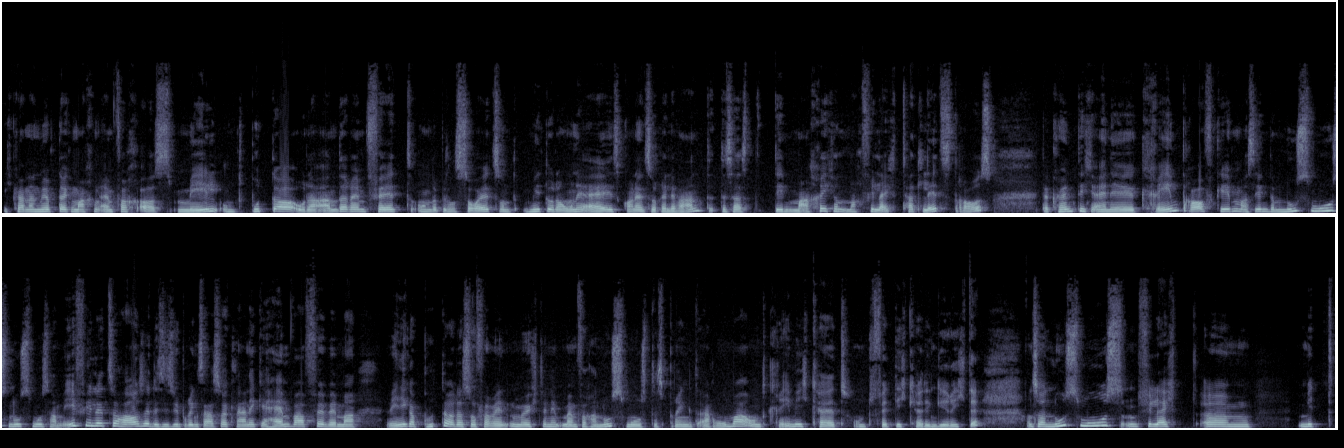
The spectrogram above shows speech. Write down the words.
ich kann einen Mürbteig machen einfach aus Mehl und Butter oder anderem Fett und ein bisschen Salz und mit oder ohne Ei ist gar nicht so relevant. Das heißt, den mache ich und mache vielleicht Tatlets draus. Da könnte ich eine Creme draufgeben aus irgendeinem Nussmus. Nussmus haben eh viele zu Hause. Das ist übrigens auch so eine kleine Geheimwaffe. Wenn man weniger Butter oder so verwenden möchte, nimmt man einfach ein Nussmus. Das bringt Aroma und Cremigkeit und Fettigkeit in Gerichte. Und so ein Nussmus vielleicht ähm, mit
